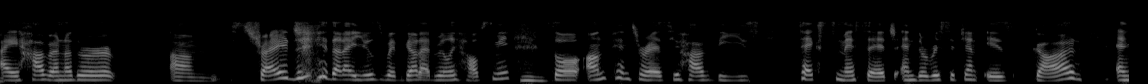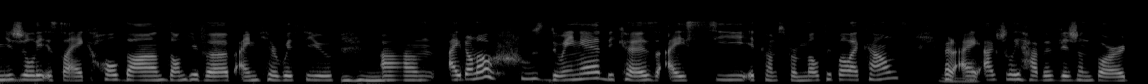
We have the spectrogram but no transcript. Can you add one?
I have another um, strategy that I use with God that really helps me. Mm. So on Pinterest, you have these text message and the recipient is God and usually it's like, hold on, don't give up. I'm here with you. Mm-hmm. Um, I don't know who's doing it because I see it comes from multiple accounts, but mm-hmm. I actually have a vision board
